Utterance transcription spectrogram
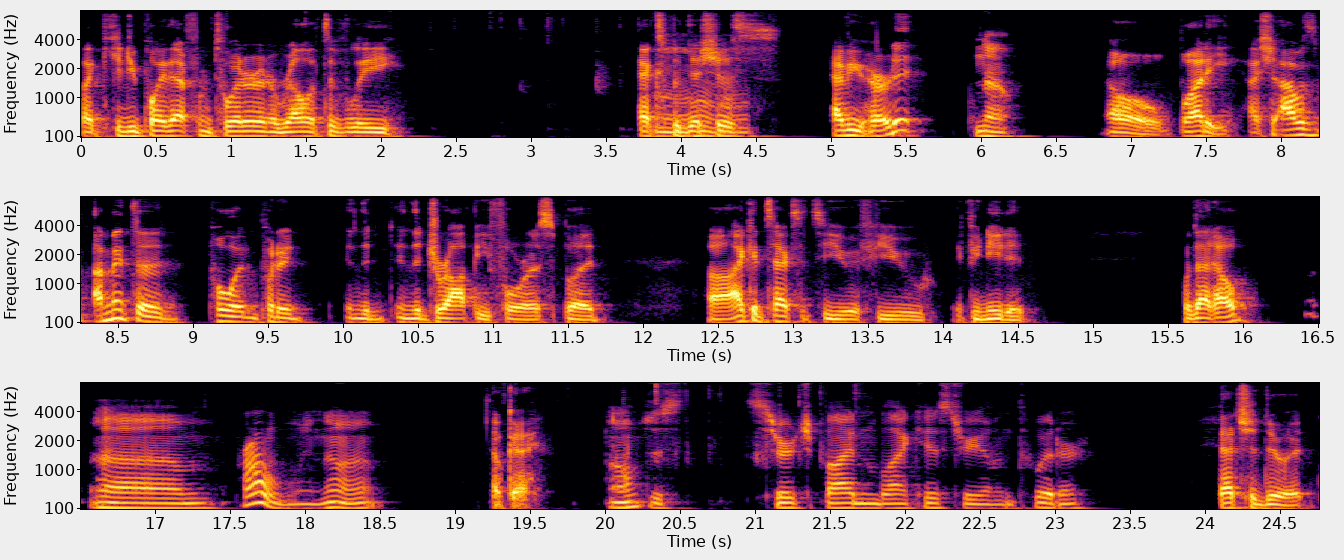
Like, could you play that from Twitter in a relatively expeditious? Have you heard it? no. Oh, buddy, I, sh- I was I meant to pull it and put it in the in the droppy for us, but uh, I could text it to you if you if you need it. Would that help? Um, probably not. Okay, I'll just search Biden Black History on Twitter. that should do it.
